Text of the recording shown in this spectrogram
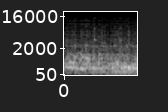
Thank you.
